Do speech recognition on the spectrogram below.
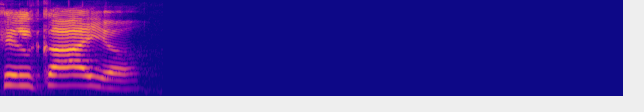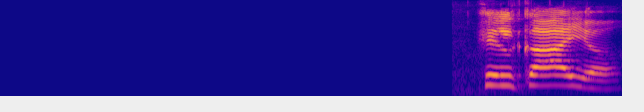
Hilkiah. Hilkiah.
